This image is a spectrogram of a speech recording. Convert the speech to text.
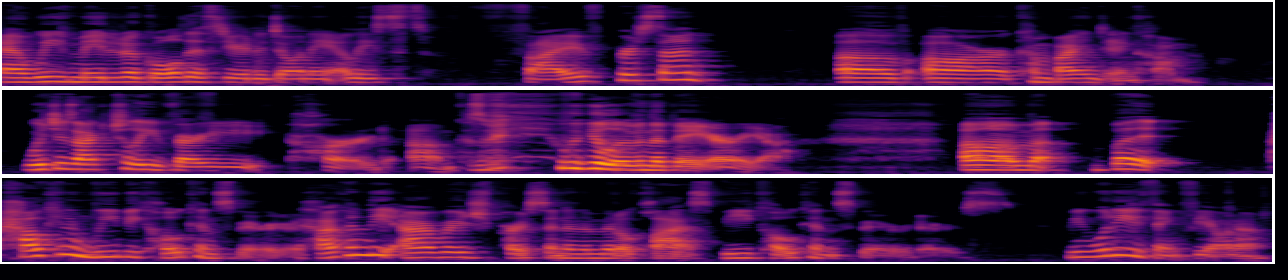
And we've made it a goal this year to donate at least five percent of our combined income, which is actually very hard because um, we, we live in the Bay Area. Um, but how can we be co-conspirators? How can the average person in the middle class be co-conspirators? I mean, what do you think, Fiona?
